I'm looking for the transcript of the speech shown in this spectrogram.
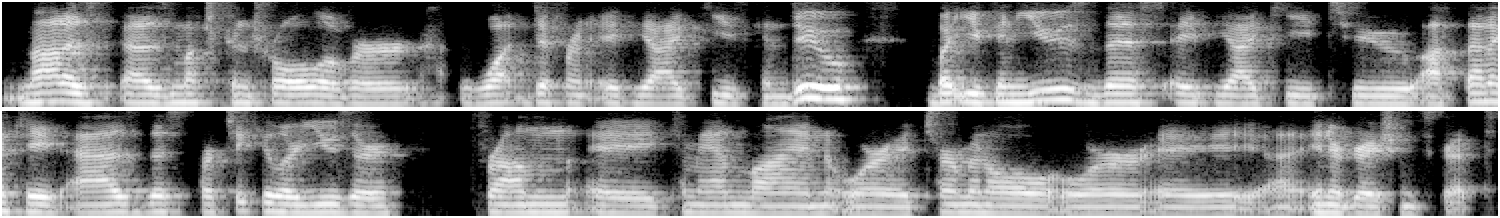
Not as, as much control over what different API keys can do, but you can use this API key to authenticate as this particular user from a command line or a terminal or a uh, integration script.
